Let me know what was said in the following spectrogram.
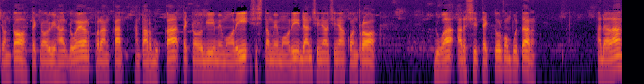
Contoh, teknologi hardware, perangkat antar buka, teknologi memori, sistem memori, dan sinyal-sinyal kontrol. Dua, arsitektur komputer adalah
